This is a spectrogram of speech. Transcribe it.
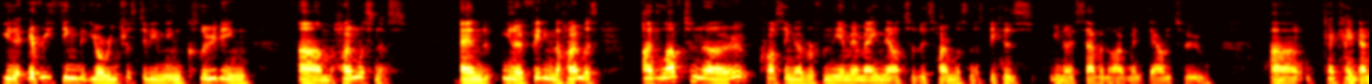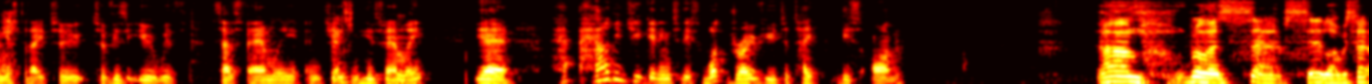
you know everything that you're interested in including um, homelessness and you know feeding the homeless I'd love to know crossing over from the MMA now to this homelessness because you know Sav and I went down to uh, came down yesterday to to visit you with Sav's family and Jeff and his family. Yeah, H- how did you get into this? What drove you to take this on? Um, well, as Sav said, like we said,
